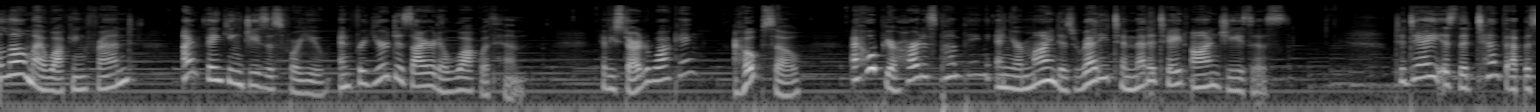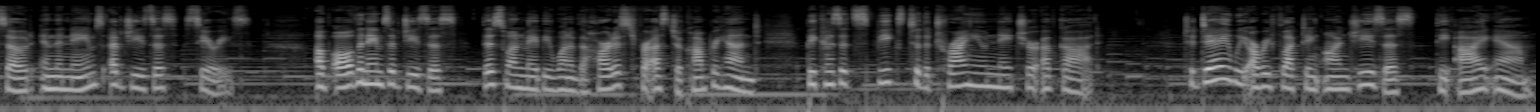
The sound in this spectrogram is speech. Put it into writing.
Hello, my walking friend. I'm thanking Jesus for you and for your desire to walk with Him. Have you started walking? I hope so. I hope your heart is pumping and your mind is ready to meditate on Jesus. Today is the 10th episode in the Names of Jesus series. Of all the names of Jesus, this one may be one of the hardest for us to comprehend because it speaks to the triune nature of God. Today we are reflecting on Jesus the I am.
